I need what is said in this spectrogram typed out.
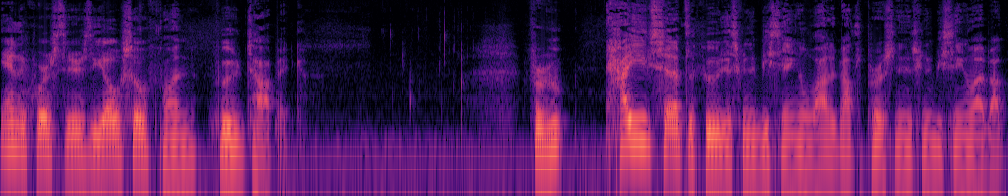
And of course, there's the oh so fun food topic. For how you set up the food is going to be saying a lot about the person, and it's going to be saying a lot about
